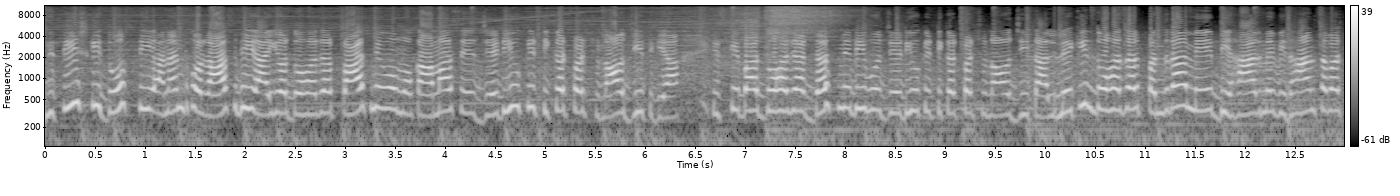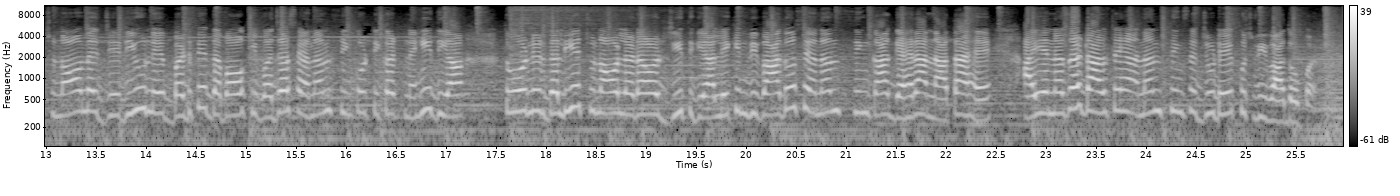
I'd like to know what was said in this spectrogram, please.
नीतीश की दोस्ती अनंत को रास भी आई और 2005 में वो मोकामा से जेडीयू की टिकट पर चुनाव जीत गया। इसके बाद 2010 में भी वो जेडीयू के टिकट पर चुनाव जीता। लेकिन 2015 में बिहार में विधानसभा चुनाव में जेडीयू ने बढ़ते दबाव की वजह से अनंत सिंह को टिकट नहीं दिया तो वो निर्दलीय चुनाव लड़ा और जीत गया। लेकिन विवादों से अनंत सिंह का गहरा नाता है। आइए नज़र डालते हैं अनंत सिंह से जुड़े कुछ विवादों पर।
